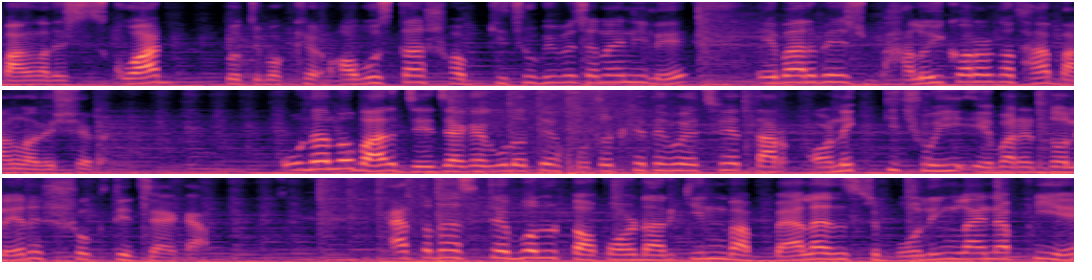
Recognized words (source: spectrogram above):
বাংলাদেশ স্কোয়াড প্রতিপক্ষের অবস্থা সব কিছু বিবেচনায় নিলে এবার বেশ ভালোই করার কথা বাংলাদেশের। অন্যান্যবার যে জায়গাগুলোতে হোঁচট খেতে হয়েছে, তার অনেক কিছুই এবারের দলের শক্তির জায়গা। এতটা স্টেবল টপ অর্ডার কিংবা ব্যালেন্সড বোলিং লাইন আপ নিয়ে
